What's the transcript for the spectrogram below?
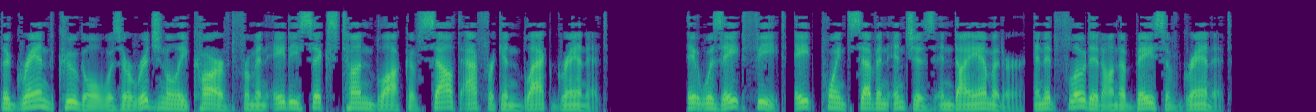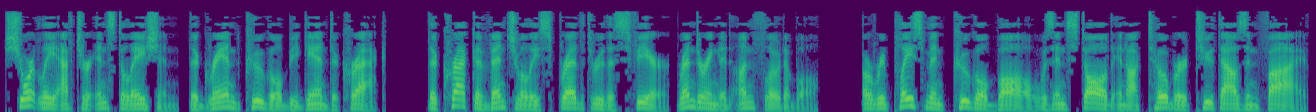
The Grand Kugel was originally carved from an 86-ton block of South African black granite. It was 8 feet, 8.7 inches in diameter, and it floated on a base of granite. Shortly after installation, the Grand Kugel began to crack. The crack eventually spread through the sphere, rendering it unfloatable. A replacement Kugel ball was installed in October 2005.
